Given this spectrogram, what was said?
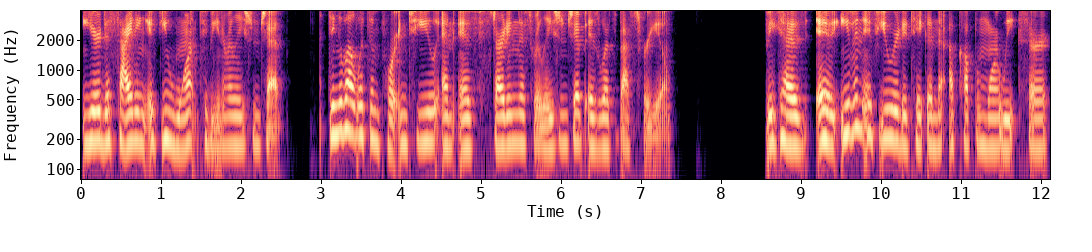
you're deciding if you want to be in a relationship think about what's important to you and if starting this relationship is what's best for you because if, even if you were to take a, a couple more weeks or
